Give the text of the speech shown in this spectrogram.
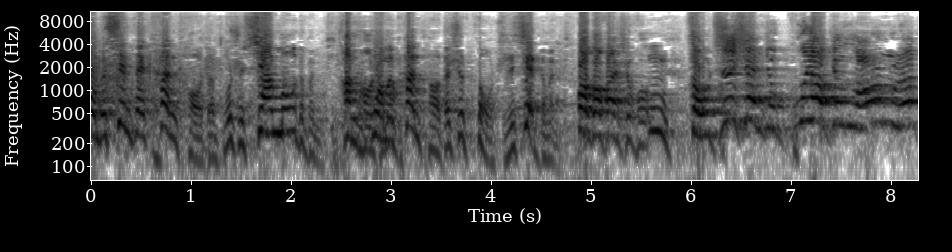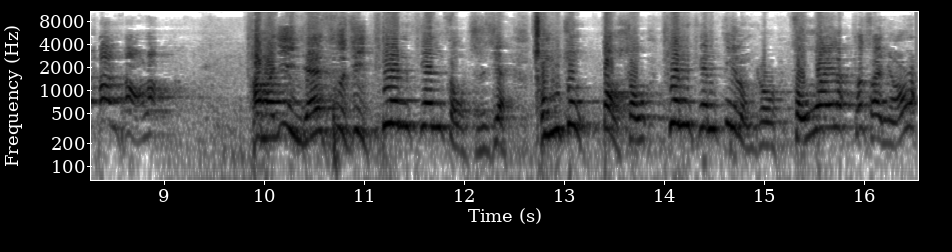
我们现在探讨的不是瞎猫的问题，探讨我们探讨的是走直线的问题。报告范师傅，嗯走直线就不要跟劳模探讨了。他们一年四季天天走直线，从种到收，天天地垄沟，走歪了他踩苗啊，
